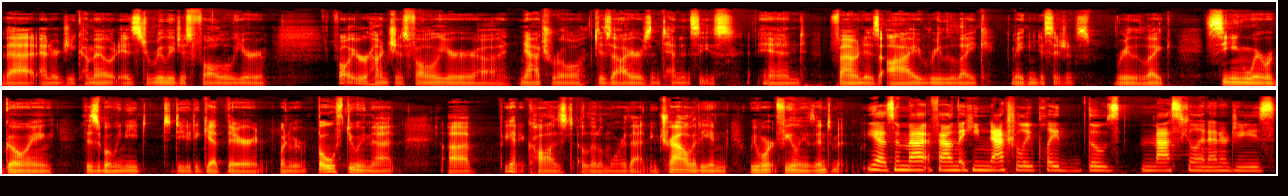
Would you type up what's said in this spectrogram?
that energy come out is to really just follow your follow your hunches, follow your uh, natural desires and tendencies. And found is I really like making decisions, really like seeing where we're going. This is what we need to do to get there. And when we were both doing that, uh, again, it caused a little more of that neutrality and we weren't feeling as intimate. Yeah. So Matt found that he naturally played those masculine energies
